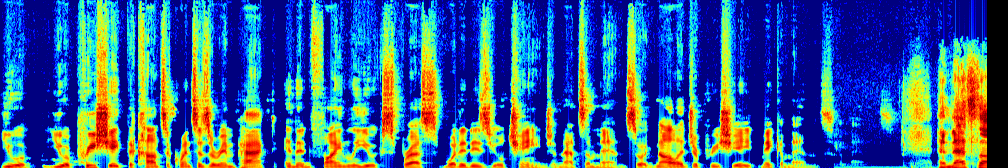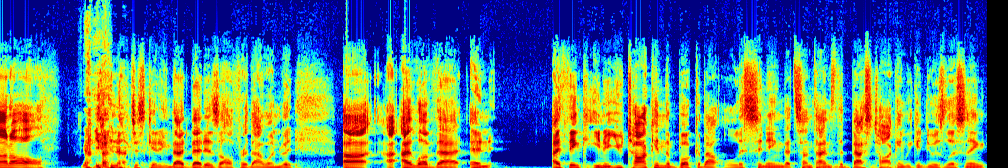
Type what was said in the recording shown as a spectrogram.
you, you appreciate the consequences or impact, and then finally you express what it is you'll change, and that's amends. So acknowledge, appreciate, make amends. And that's not all. you know, just kidding. That that is all for that one. But uh, I, I love that, and I think you know you talk in the book about listening. That sometimes the best talking we can do is listening.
